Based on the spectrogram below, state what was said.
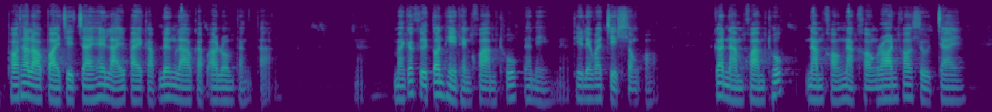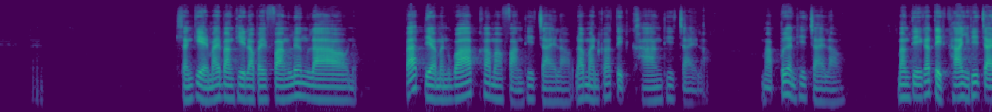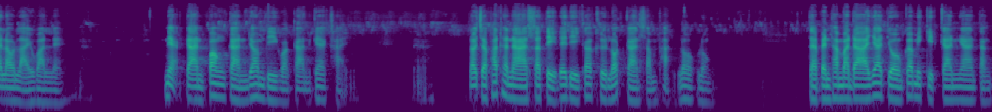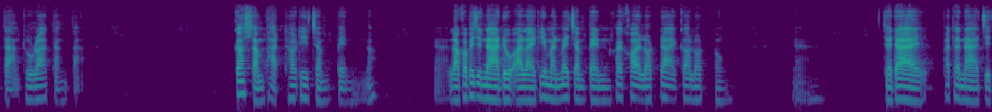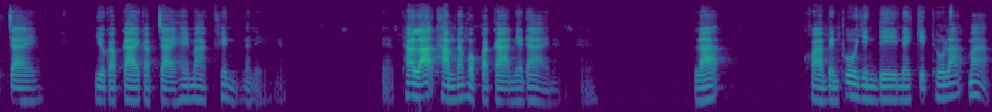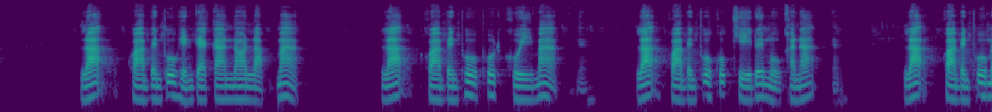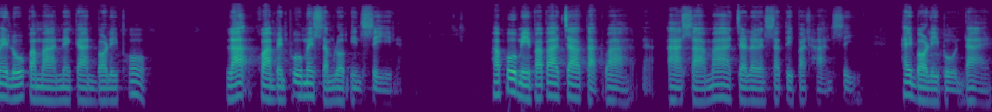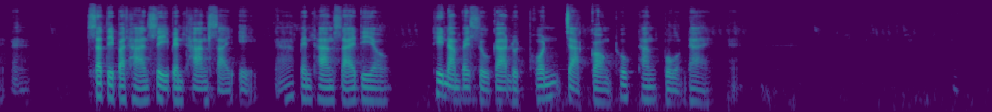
เพราะถ้าเราปล่อยจิตใจให้ไหลไปกับเรื่องราวกับอารมณ์ต่างๆนะมันก็คือต้นเหตุแห่งความทุกข์นั่นเองนะที่เรียกว่าจิตส่งออก ก็นำความทุกข์นำของหนักของร้อนเข้าสู่ใจสังเกตไหมบางทีเราไปฟังเรื่องราวเนี่ย แป๊บเดียวมันวาบเข้ามาฝังที่ใจเรา แล้วมันก็ติดค้างที่ใจเรา มาเปื้อนที่ใจเรา บางทีก็ติดค้างอยู่ที่ใจเราหลายวันเลยเนี่ยการป้องกันย่อมดีกว่าการแก้ไข เราจะพัฒนาสติได้ดีก็คือลดการสัมผัสโลกลง แต่เป็นธรรมดาญาติโยมก็มีกิจการงานต่าง ๆ ธุระต่าง ๆ ก็สัมผัสเท่าที่จำเป็นเนาะ เราก็พิจารณาดูอะไรที่มันไม่จำเป็นค่อยๆ ลดได้ก็ลดลงนะจะได้พัฒนาจิตใจ อยู่กับกายกับใจให้มากขึ้นนั่นเองนะถ้าละทำทั้งหกประการเนี่ยได้นะละความเป็นผู้ยินดีในกิจธุระมาก ละความเป็นผู้เห็นแก่การนอนหลับมาก ละ ความเป็นผู้พูดคุยมากนะละความเป็นผู้คุกคีด้วยหมู่คณะนะละความเป็นผู้ไม่รู้ประมาณในการบริโภคและความเป็นผู้ไม่สำรวมอินทรีย์พระผู้มีพระภาคเจ้าตรัสว่าอาจสามารถเจริญสติปัฏฐานสี่ให้บริบูรณ์ได้นะสติปัฏฐานสี่เป็นทางสายเอกนะเป็นทางสายเดียว ที่นำไปสู่การหลุดพ้นจากกองทุกข์ทั้งปวงได้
